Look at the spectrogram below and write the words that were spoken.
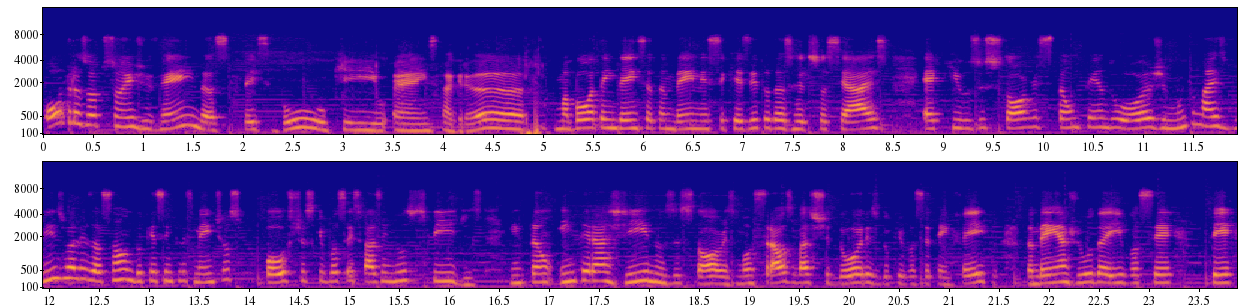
Outras opções de vendas, Facebook, é, Instagram, uma boa tendência também nesse quesito das redes sociais é que os stories estão tendo hoje muito mais visualização do que simplesmente os posts que vocês fazem nos feeds. Então, interagir nos stories, mostrar os bastidores do que você tem feito, também ajuda aí você ter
